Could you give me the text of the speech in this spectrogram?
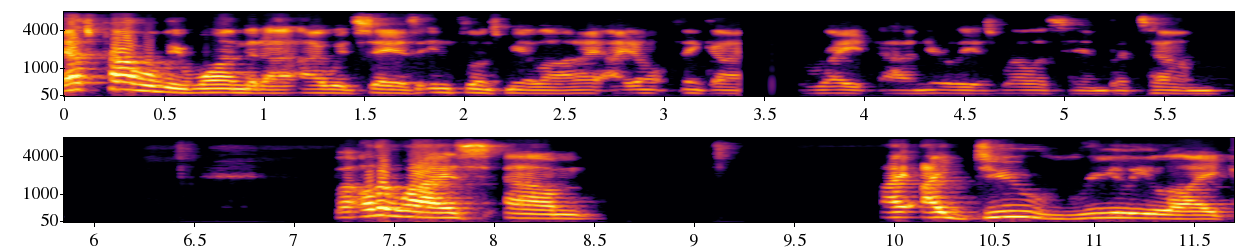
that's probably one that i, I would say has influenced me a lot i, I don't think i write uh, nearly as well as him but um but otherwise um I, I do really like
